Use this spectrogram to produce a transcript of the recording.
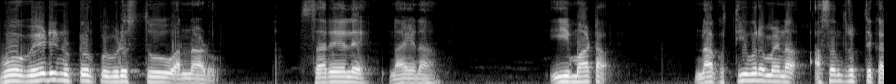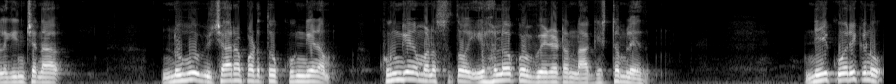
ఓ వేడి నుట్టూర్పు విడుస్తూ అన్నాడు. సరేలే నాయనా ఈ మాట నాకు తీవ్రమైన అసంతృప్తి కలిగించిన నువ్వు విచారపడుతూ కుంగిన కుంగిన మనస్సుతో ఇహలోకం వేడటం నాకు ఇష్టం లేదు. నీ కోరికను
